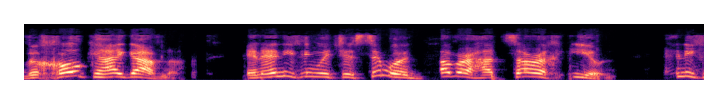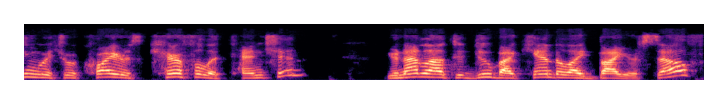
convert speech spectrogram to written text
V'chol gavna and anything which is similar, davar hatzarach iyun, anything which requires careful attention, you're not allowed to do by candlelight by yourself.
